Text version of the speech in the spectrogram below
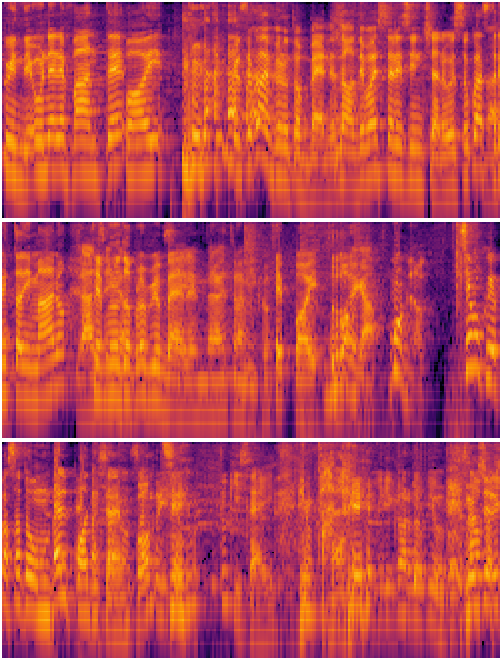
Quindi un elefante, poi questo qua è venuto bene. No, devo essere sincero, questo qua stretta di mano Grazie, ti è venuto proprio Sei bene. veramente un amico. E poi Bulldog. Bulldog. Siamo qui è passato un bel po' di tempo. di Sì. tempo. Tu chi sei? Infatti Non mi ricordo più. Non ci, ricor-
